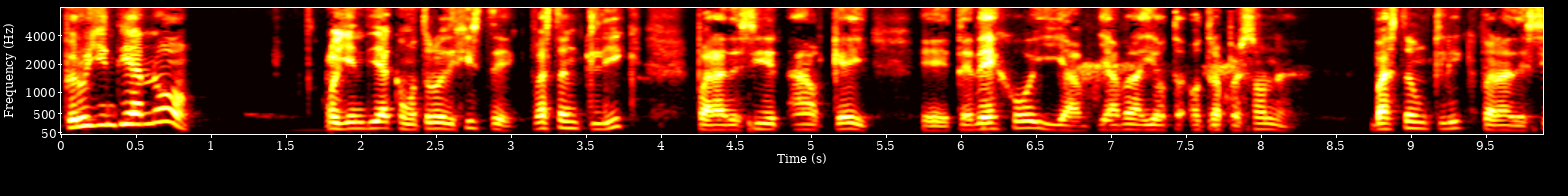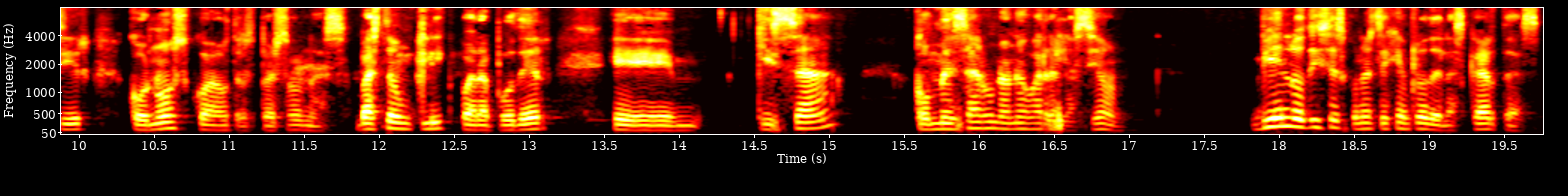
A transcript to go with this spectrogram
Pero hoy en día no. Hoy en día, como tú lo dijiste, basta un clic para decir, ah, ok, eh, te dejo y, habrá otra, otra persona. Basta un clic para decir, conozco a otras personas. Basta un clic para poder eh, quizá comenzar una nueva relación. Bien lo dices con este ejemplo de las cartas.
